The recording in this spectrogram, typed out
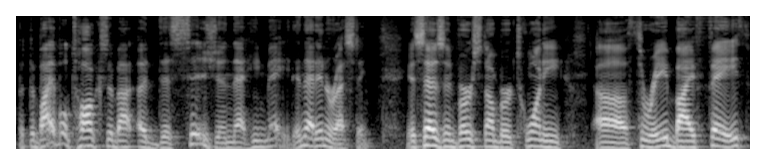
but the Bible talks about a decision that he made. Isn't that interesting? It says in verse number 23 by faith,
